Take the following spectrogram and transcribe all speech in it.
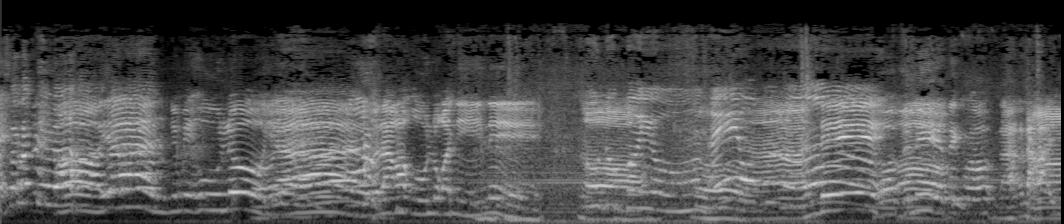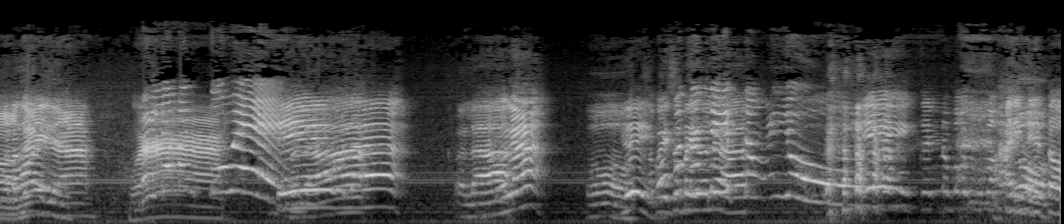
Masarap ba? Oh, yan. Yung may ulo. Oh, yan. yan. Wala kang ulo kanina eh. Tulog Oh. ba yun? Oh. Ay, ayoko na. Ah, Hindi. Oh, dali. Tek mo. Na- Nakain mo na nga eh. ah. Laman Wow. to eh! Hindi, wala. Wala. Wala. Oh, Hey. sabay-sabay ulit Ang ah. ng iyo! Eh, kanina kumakain Oh. nito?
